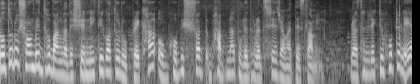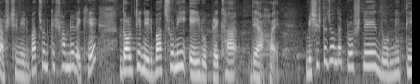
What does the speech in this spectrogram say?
নতুন ও সমৃদ্ধ বাংলাদেশের নীতিগত রূপরেখা ও ভবিষ্যৎ ভাবনা তুলে ধরেছে জামায়াতে ইসলামী। রাজধানীর একটি হোটেলে আসছে নির্বাচনকে সামনে রেখে দলটি নির্বাচনী এই রূপরেখা দেয়া হয়। বিশিষ্টজনদের প্রশ্নে দুর্নীতি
